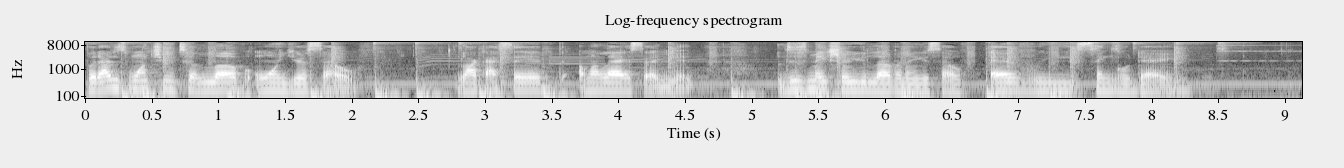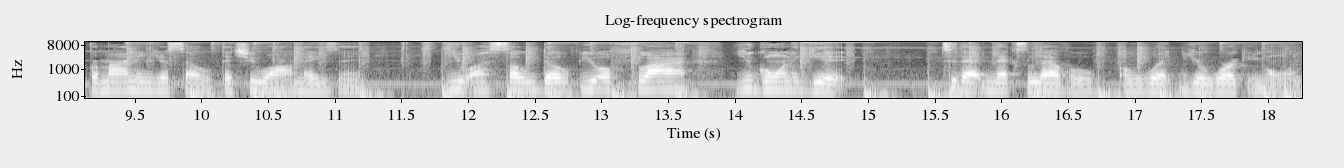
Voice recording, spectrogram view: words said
But I just want you to love on yourself. Like I said on my last segment, just make sure you're loving on yourself every single day. Reminding yourself that you are amazing. You are so dope. You are fly. You're going to get to that next level of what you're working on.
